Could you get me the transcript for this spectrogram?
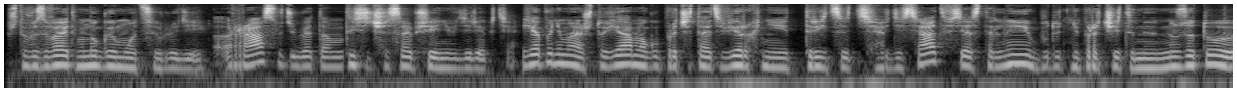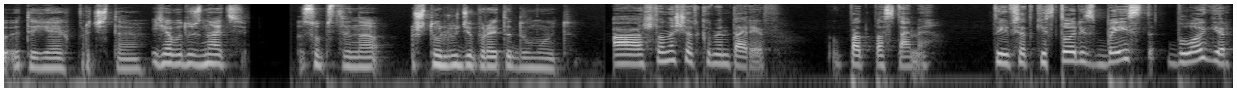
что вызывает много эмоций у людей. Раз у тебя там тысяча сообщений в директе. Я понимаю, что я могу прочитать верхние 30-50, все остальные будут не прочитаны, но зато это я их прочитаю. Я буду знать, собственно, что люди про это думают. А что насчет комментариев под постами? Ты все-таки stories-based блогер,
